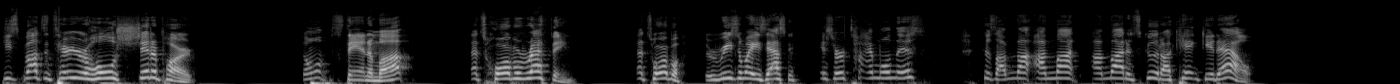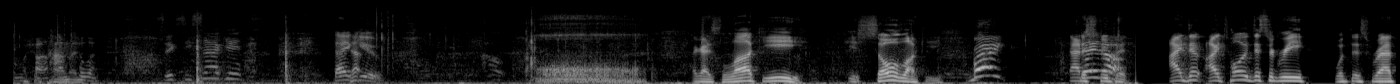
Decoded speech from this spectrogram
He's about to tear your whole shit apart. Don't stand him up. That's horrible refing. That's horrible. The reason why he's asking is there time on this? Because I'm not. I'm not. I'm not as good. I can't get out. Time on- 60 seconds. Thank Yep. you. That guy's lucky. He's so lucky. Break. That is Stand up. stupid. I do, I totally disagree with this ref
